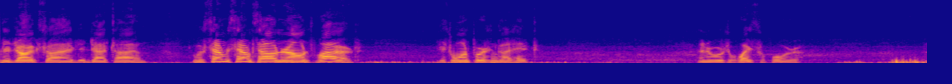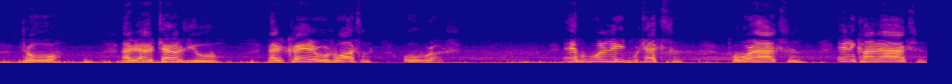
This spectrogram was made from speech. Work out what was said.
the dark side at that time. With 77,000 rounds fired, just one person got hit. And it was a white supporter. So, I, I tell you that Creator was watching over us. If we want to need protection, for action, any kind of action,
